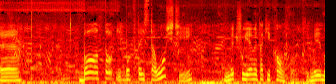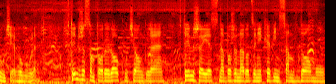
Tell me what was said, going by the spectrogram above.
E, bo, to, bo w tej stałości my czujemy taki komfort, my ludzie w ogóle. W tym, że są pory roku ciągle, w tym, że jest na Boże Narodzenie Kevin sam w domu.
